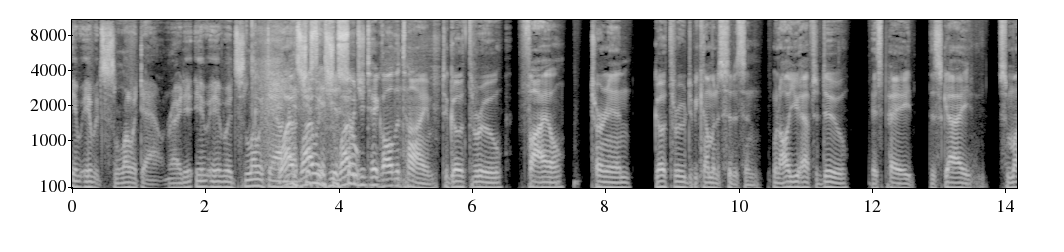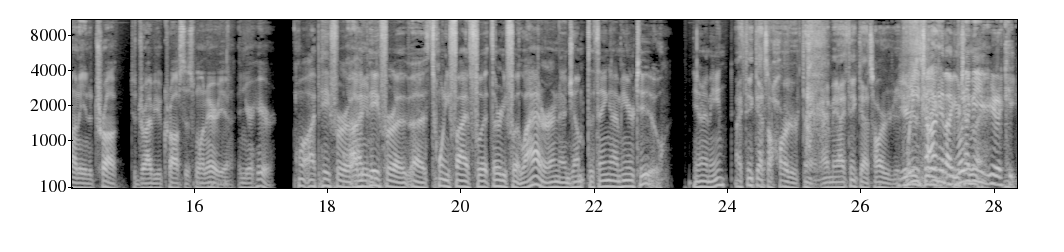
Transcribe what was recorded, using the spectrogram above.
It, it would slow it down, right? It, it, it would slow it down. Why, why just- would you? Why so- would you take all the time to go through, file, turn in, go through to becoming a citizen when all you have to do is pay this guy some money in a truck to drive you across this one area, and you're here. Well, I pay for I I, mean- pay for a, a 25 foot, 30 foot ladder, and I jump the thing. I'm here too. You know what I mean? I think that's a harder thing. I mean, I think that's harder to do. What are you talking about? You're what do talking mean about- you're keep,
